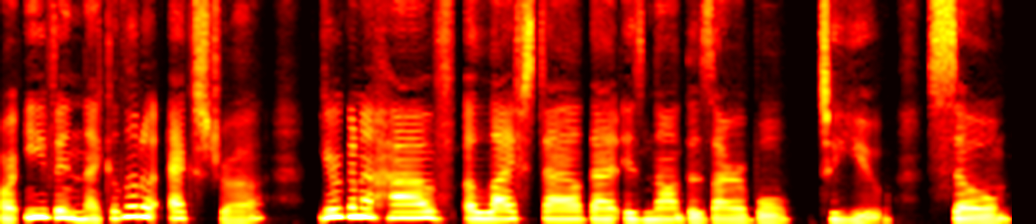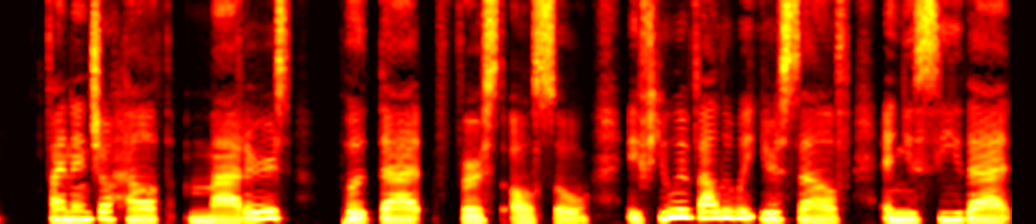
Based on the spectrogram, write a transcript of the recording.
or even like a little extra, you're going to have a lifestyle that is not desirable to you. So, financial health matters. Put that first also. If you evaluate yourself and you see that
